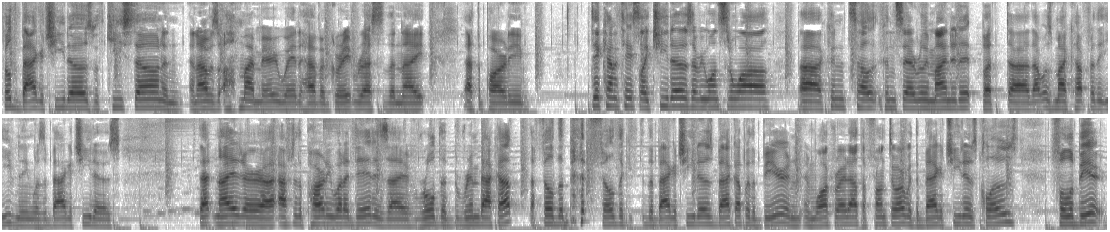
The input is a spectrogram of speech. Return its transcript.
filled the bag of Cheetos with Keystone, and and I was on my merry way to have a great rest of the night at the party. Did kind of taste like Cheetos every once in a while. Uh, couldn't tell, couldn't say I really minded it, but uh, that was my cup for the evening was a bag of Cheetos. That night or uh, after the party, what I did is I rolled the rim back up. I filled the filled the, the bag of Cheetos back up with a beer and, and walked right out the front door with the bag of Cheetos closed, full of beer,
